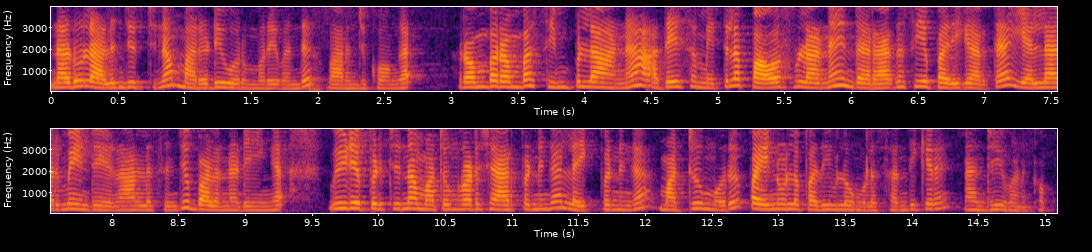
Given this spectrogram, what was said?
நடுவில் அழிஞ்சிருச்சுன்னா மறுபடியும் ஒரு முறை வந்து வரைஞ்சிக்கோங்க. ரொம்ப ரொம்ப சிம்பிளான அதே சமயத்தில் பவர்ஃபுல்லான இந்த ரகசிய பரிகாரத்தை எல்லாருமே இன்றைய நாளில் செஞ்சு பலனடையுங்க. வீடியோ பிடிச்சிருந்தால் மற்றவங்களோட ஷேர் பண்ணுங்கள் லைக் பண்ணுங்கள் மற்றும் ஒரு பயனுள்ள பதிவில் உங்களை சந்திக்கிறேன். நன்றி வணக்கம்.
